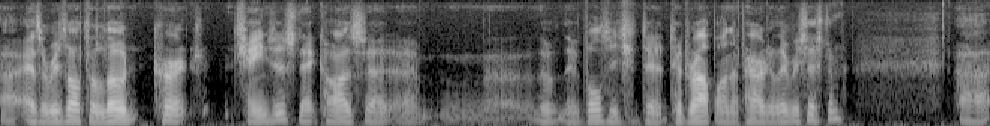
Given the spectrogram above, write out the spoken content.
uh, as a result of load current changes that cause uh, uh, the, the, voltage to, to, drop on the power delivery system. Uh,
